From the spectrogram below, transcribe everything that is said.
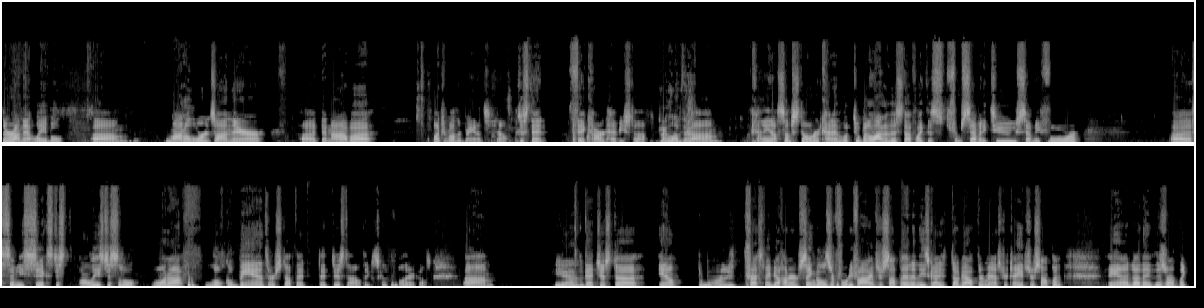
they're on that label. Um, Monolord's on there, uh, Danava, a bunch of other bands. You know, just that thick, hard, heavy stuff. I love that. Um, you know, some stoner kind of look to, but a lot of this stuff like this from 72, 74, uh, 76, just all these just little one-off local bands or stuff that, that just, I don't think it's going to, oh, there it goes. Um, yeah, that just, uh, you know, pressed maybe 100 singles or 45s or something. And these guys dug out their master tapes or something. And, uh, they, these are like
